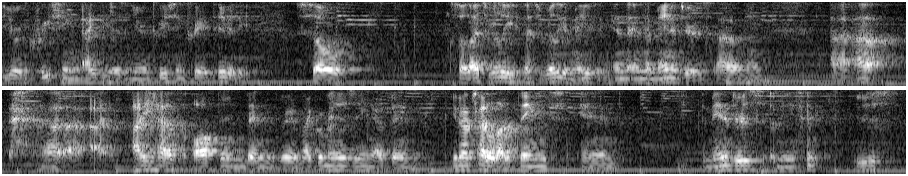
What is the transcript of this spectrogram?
your increasing ideas and your increasing creativity. So, so that's really that's really amazing. And and the managers, I mean, uh, I, I, I have often been very micromanaging. I've been, you know, I've tried a lot of things, and the managers, I mean, you're just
